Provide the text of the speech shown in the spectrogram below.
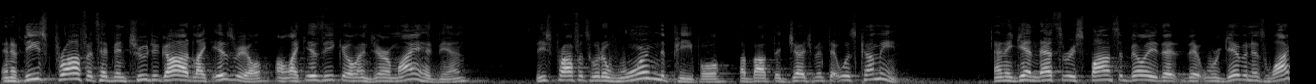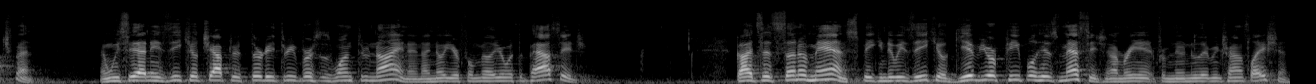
And if these prophets had been true to God like Israel, like Ezekiel and Jeremiah had been, these prophets would have warned the people about the judgment that was coming. And again, that's the responsibility that, that we're given as watchmen. And we see that in Ezekiel chapter 33, verses 1 through 9. And I know you're familiar with the passage. God says, Son of man, speaking to Ezekiel, give your people his message. And I'm reading it from the New Living Translation.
